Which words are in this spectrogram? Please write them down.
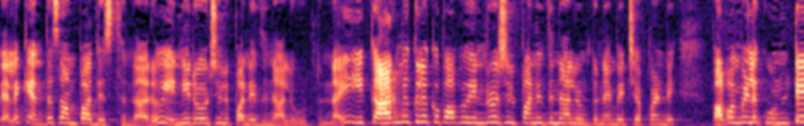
నెలకి ఎంత సంపాదిస్తున్నారు? ఎన్ని రోజులు పని దినాలు ఉంటున్నాయి? ఈ కార్మికులకు పాపం ఎన్ని రోజులు పని దినాలు ఉంటున్నాయి? మీరు చెప్పండి. పాపం వీళ్ళకి ఉంటే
